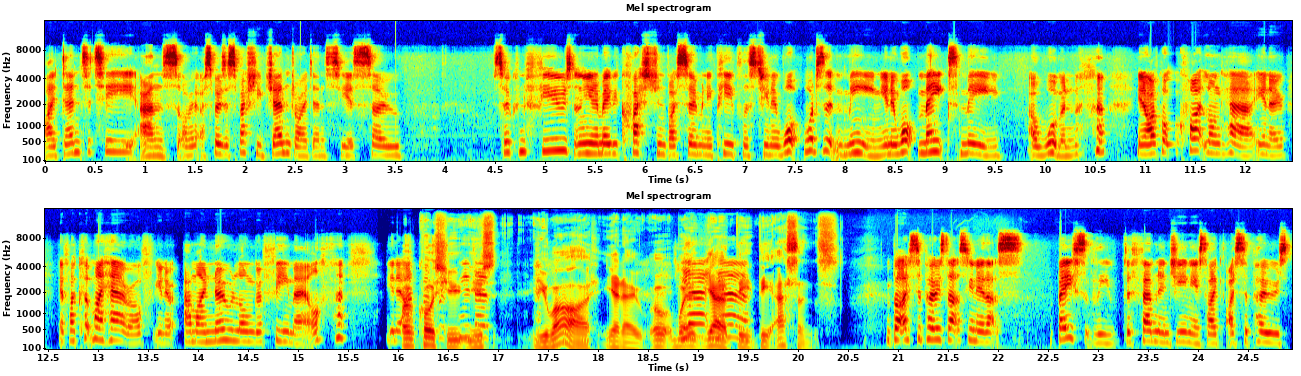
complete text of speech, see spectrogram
identity and so, I suppose especially gender identity is so so confused and you know maybe questioned by so many people as to you know what what does it mean you know what makes me a woman. You know i've got quite long hair you know. If i cut my hair off you know am i no longer female? You know well, of course you you, you are you know. Oh, well, yeah, yeah, yeah, the the essence. But i suppose that's you know that's basically the feminine genius. Like i suppose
